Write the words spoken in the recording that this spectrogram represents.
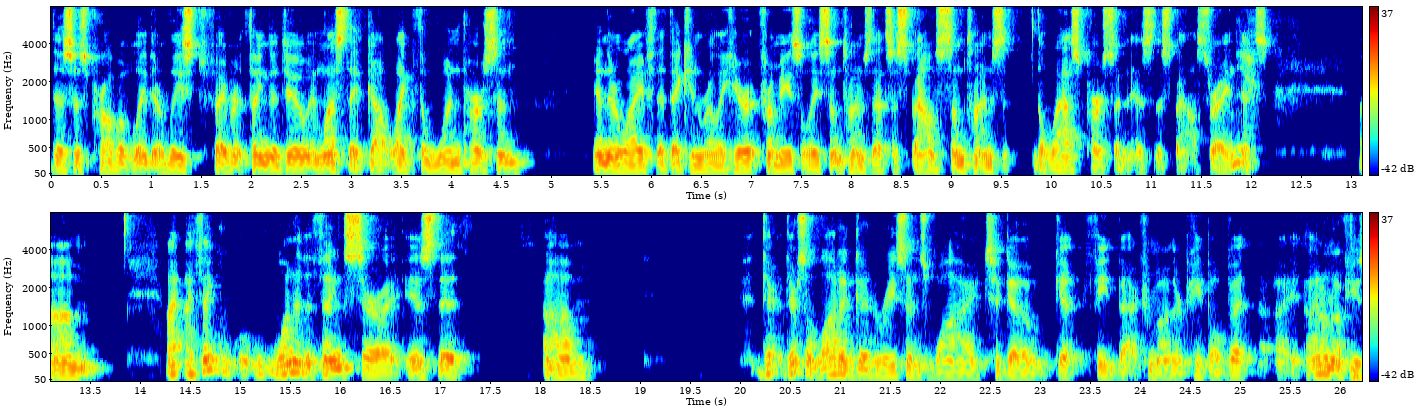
This is probably their least favorite thing to do, unless they've got like the one person in their life that they can really hear it from easily. Sometimes that's a spouse. Sometimes the last person is the spouse, right? Yeah. It's um, I, I think one of the things, Sarah, is that um, there, there's a lot of good reasons why to go get feedback from other people, but I, I don't know if you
